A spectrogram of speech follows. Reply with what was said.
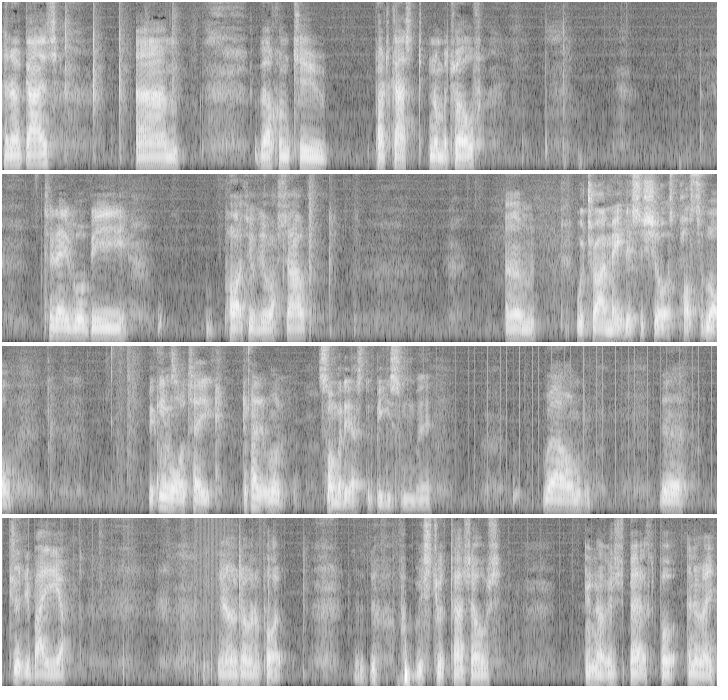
Hello, guys. Um, welcome to podcast number 12. Today will be part two of the Rothschild. Um, We'll try and make this as short as possible well, because or take, depending on. somebody has to be somewhere. Well, um, yeah, judge it by ear. You know, don't want to put restrict ourselves in that respect. But anyway,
